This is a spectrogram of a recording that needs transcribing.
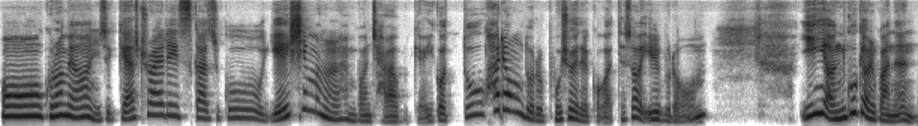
어 그러면 이제 gastritis 가지고 예시문을 한번 잡아볼게요. 이것도 활용도를 보셔야 될 것 같아서 일부러. 이 연구 결과는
